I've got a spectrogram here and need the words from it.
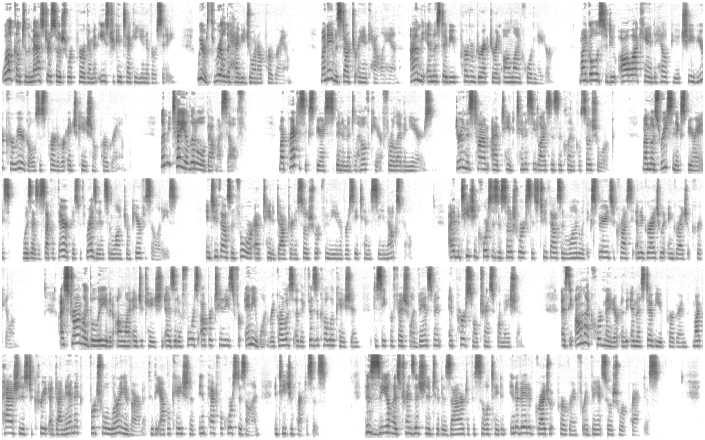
Welcome to the Master of Social Work program at Eastern Kentucky University. We are thrilled to have you join our program. My name is Dr. Ann Callahan. I'm the MSW Program Director and Online Coordinator. My goal is to do all I can to help you achieve your career goals as part of our educational program. Let me tell you a little about myself. My practice experience has been in mental health care for 11 years. During this time, I obtained a Tennessee license in clinical social work. My most recent experience was as a psychotherapist with residents in long-term care facilities. In 2004, I obtained a doctorate in social work from the University of Tennessee in Knoxville. I have been teaching courses in social work since 2001 with experience across the undergraduate and graduate curriculum. I strongly believe in online education as it affords opportunities for anyone, regardless of their physical location, to seek professional advancement and personal transformation. As the online coordinator of the MSW program, my passion is to create a dynamic virtual learning environment through the application of impactful course design and teaching practices. This zeal has transitioned into a desire to facilitate an innovative graduate program for advanced social work practice.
